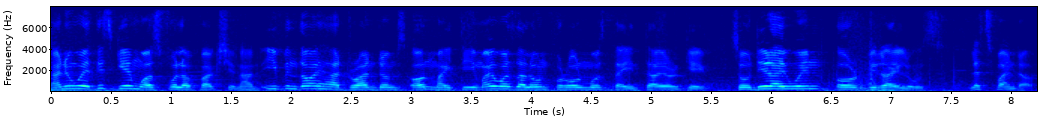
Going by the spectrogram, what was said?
Anyway this game was full of action and even though I had randoms on my team I was alone for almost the entire game. So did I win or did I lose? Let's find out.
